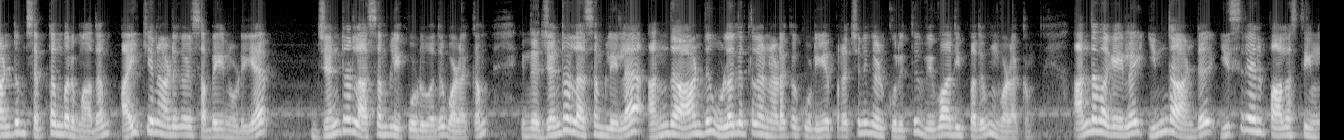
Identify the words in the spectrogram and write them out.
ஆண்டும் செப்டம்பர் மாதம் ஐக்கிய நாடுகள் சபையினுடைய ஜென்ரல் அசெம்பிளி கூடுவது வழக்கம். இந்த ஜென்ரல் அசம்பிளியில் அந்த ஆண்டு உலகத்தில் நடக்கக்கூடிய பிரச்சனைகள் குறித்து விவாதிப்பதும் வழக்கம். அந்த வகையில் இந்த ஆண்டு இஸ்ரேல் பாலஸ்தீன்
